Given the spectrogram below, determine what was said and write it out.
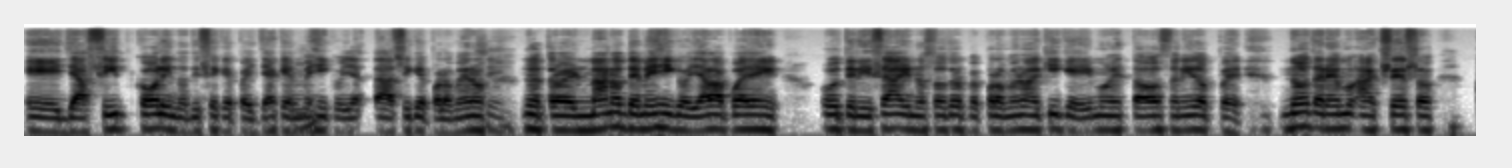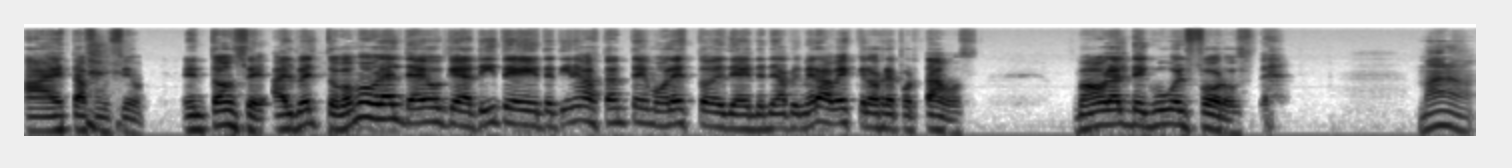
eh, Yacid Collins, nos dice que pues ya que en México ya está, así que por lo menos nuestros hermanos de México ya la pueden utilizar y nosotros pues por lo menos aquí que vivimos en Estados Unidos pues no tenemos acceso a esta función. Entonces, Alberto, vamos a hablar de algo que a ti te, tiene bastante molesto desde, desde la primera vez que lo reportamos. Vamos a hablar de Google Foros. Mano,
